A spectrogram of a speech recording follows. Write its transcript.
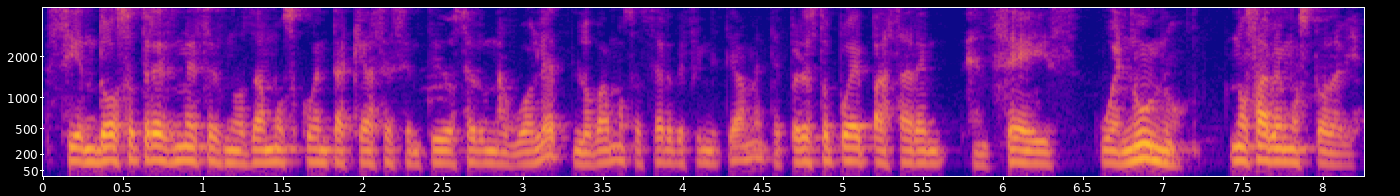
si en dos o tres meses nos damos cuenta que hace sentido ser una wallet, lo vamos a hacer definitivamente. Pero esto puede pasar en, seis o en uno. No sabemos todavía.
